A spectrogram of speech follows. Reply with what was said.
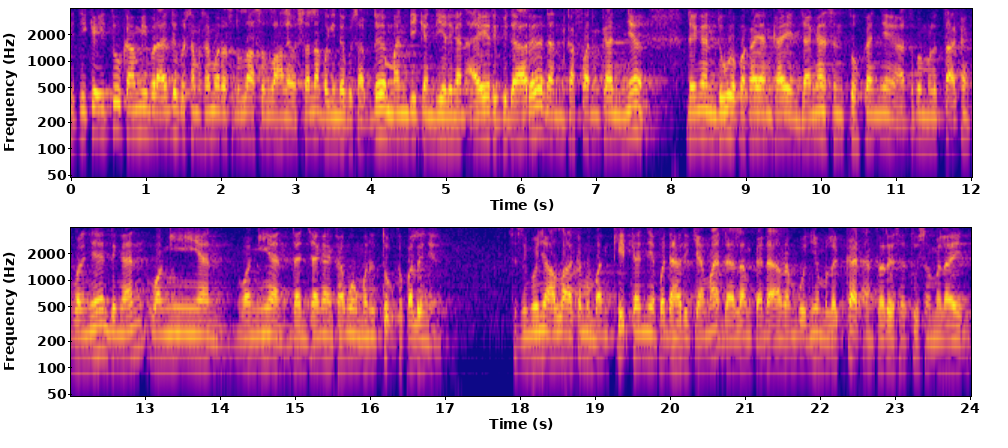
Ketika itu kami berada bersama-sama Rasulullah sallallahu alaihi wasallam baginda bersabda mandikan dia dengan air bidara dan kafankannya dengan dua pakaian kain. Jangan sentuhkannya ataupun meletakkan kepadanya dengan wangian wangian. Dan jangan kamu menutup kepalanya. Sesungguhnya Allah akan membangkitkannya pada hari kiamat dalam keadaan rambutnya melekat antara satu sama lain.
